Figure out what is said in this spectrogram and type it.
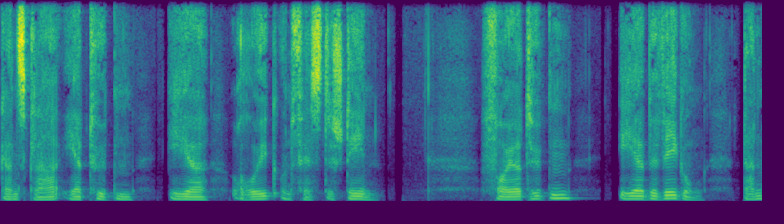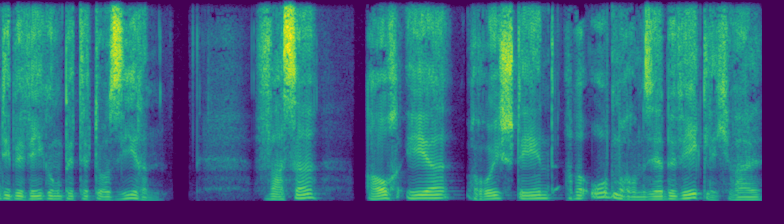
ganz klar Erdtypen eher ruhig und feste stehen. Feuertypen eher Bewegung, dann die Bewegung bitte dosieren. Wasser auch eher ruhig stehend, aber obenrum sehr beweglich, weil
